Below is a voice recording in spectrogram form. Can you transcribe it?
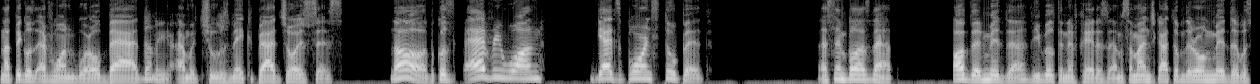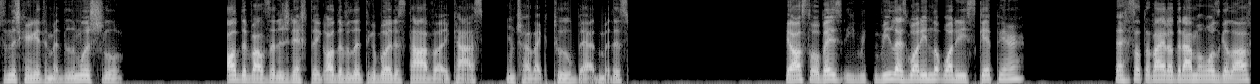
Not because everyone were all bad and would choose make bad choices. No, because everyone gets born stupid. As simple as that. Oder Mitte, wie built in Efrede sein? So manch geht um der wrong Mitte, was nicht kann gehen mit der Muschel. Oder weil es nicht richtig, oder weil die Gebäude ist Tava, ich has, and try like two bad this. He also basically realized what he, what did he skip here. Er. The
